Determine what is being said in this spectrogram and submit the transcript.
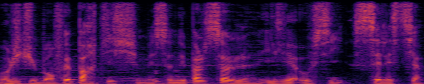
Holycube en fait partie, mais ce n'est pas le seul, il y a aussi Celestia.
